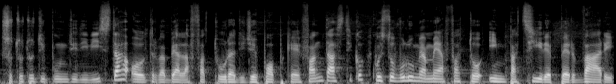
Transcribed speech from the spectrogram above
sotto tutti i punti di vista, oltre vabbè alla fattura di J-Pop che è fantastico. Questo volume a me ha fatto impazzire per vari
